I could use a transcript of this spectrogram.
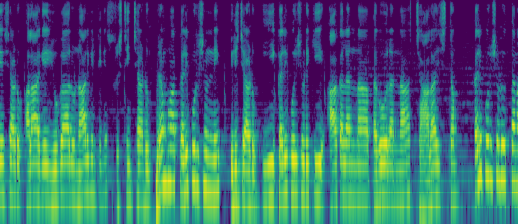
చేశాడు. అలాగే యుగాలు నాలుగింటిని సృష్టించాడు. బ్రహ్మ కలిపురుషుణ్ణి పిలిచాడు. ఈ కలిపురుషుడికి ఆకలన్నా తగువలన్నా చాలా ఇష్టం. కలిపురుషుడు తన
